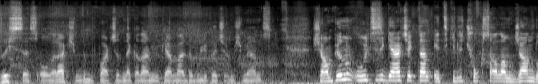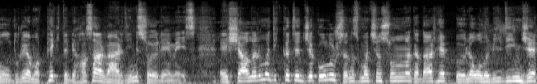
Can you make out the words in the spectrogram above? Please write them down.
dış ses olarak. Şimdi bu parçada ne kadar mükemmel W kaçırmışım yalnız. Şampiyonun ultisi gerçekten etkili, çok sağlam can dolduruyor ama pek de bir hasar verdiğini söyleyemeyiz. Eşyalarıma dikkat edecek olursanız maçın sonuna kadar hep böyle olabildiğince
